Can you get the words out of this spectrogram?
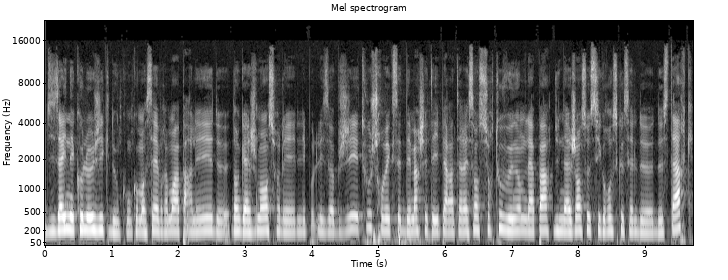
design écologique. Donc, on commençait vraiment à parler d'engagement sur les, objets et tout. Je trouvais que cette démarche était hyper intéressante, surtout venant de la part d'une agence aussi grosse que celle de, Stark.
